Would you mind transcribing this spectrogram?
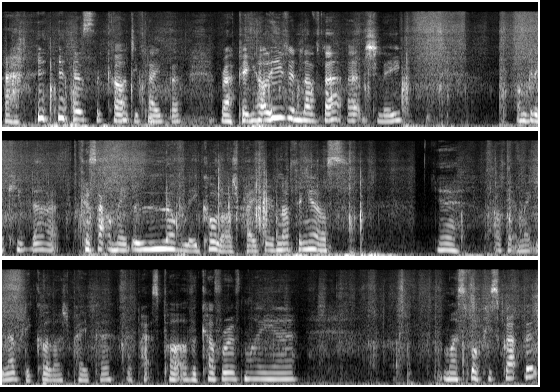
That's the cardi paper wrapping. I'll even love that actually. I'm going to keep that because that'll make lovely collage paper if nothing else. Yeah, I think it'll make lovely collage paper or perhaps part of the cover of my uh, my swappy scrapbook.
